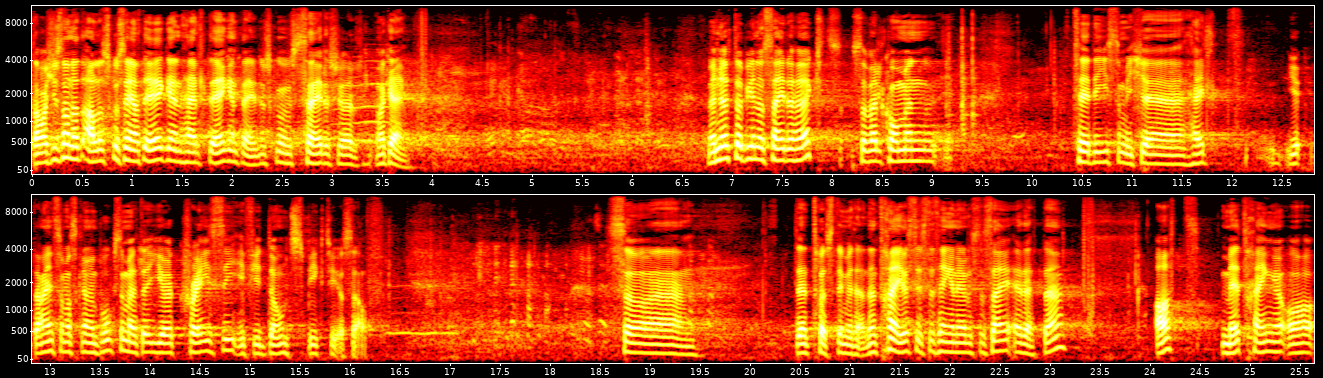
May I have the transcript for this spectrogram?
Det var ikke sånn at alle skulle si at jeg er en helt, egentlig. Du skulle si det sjøl. Okay. Vi er nødt til å begynne å si det høyt, så velkommen til de som ikke helt Det er en som har skrevet en bok som heter 'You're crazy if you don't speak to yourself'. Så uh, det trøster jeg meg til. Den tredje og siste tingen jeg har lyst til å si, er dette at vi trenger å,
